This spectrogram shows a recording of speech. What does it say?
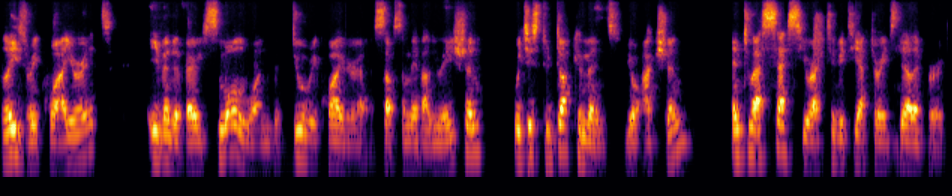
please require it even a very small one, but do require uh, some, some evaluation, which is to document your action and to assess your activity after it's delivered.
